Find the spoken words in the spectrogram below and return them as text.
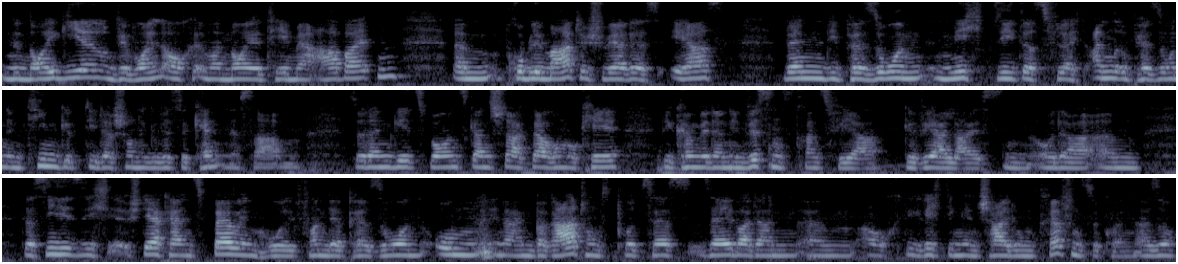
eine Neugier und wir wollen auch immer neue Themen erarbeiten. Ähm, problematisch wäre es erst, wenn die Person nicht sieht, dass es vielleicht andere Personen im Team gibt, die da schon eine gewisse Kenntnis haben. So, dann geht es bei uns ganz stark darum, okay, wie können wir dann den Wissenstransfer gewährleisten oder ähm, dass sie sich stärker ein Sparring holt von der Person, um in einem Beratungsprozess selber dann ähm, auch die richtigen Entscheidungen treffen zu können. Also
